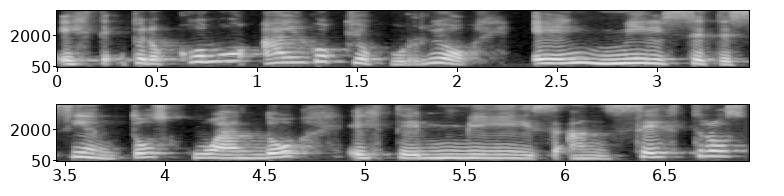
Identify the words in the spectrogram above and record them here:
este, pero ¿cómo algo que ocurrió en 1700 cuando este, mis ancestros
